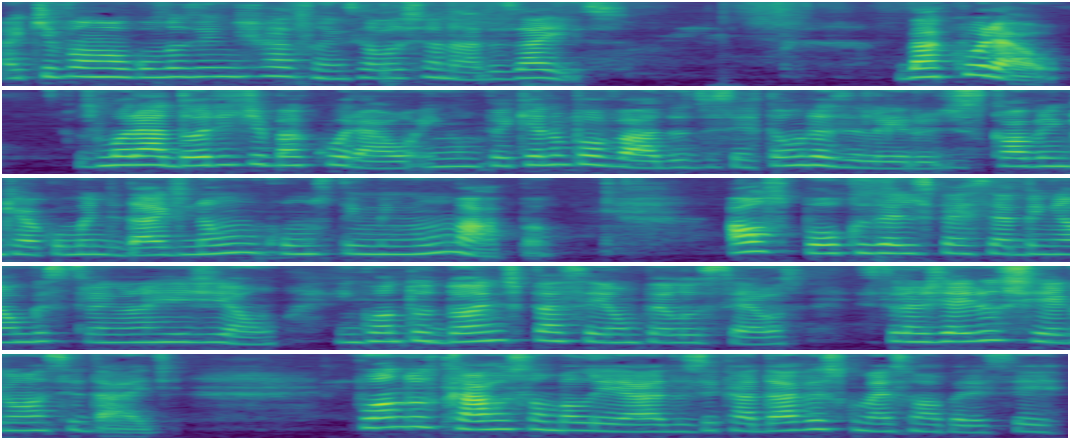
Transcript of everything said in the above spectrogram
aqui vão algumas indicações relacionadas a isso. Bacurau. Os moradores de Bacurau, em um pequeno povoado do sertão brasileiro, descobrem que a comunidade não consta em nenhum mapa. Aos poucos, eles percebem algo estranho na região. Enquanto donos passeiam pelos céus, estrangeiros chegam à cidade. Quando os carros são baleados e cadáveres começam a aparecer,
